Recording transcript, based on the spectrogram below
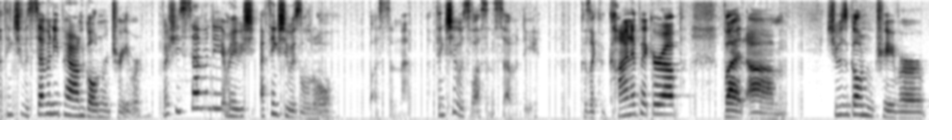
I think she was 70 pound golden retriever. Was she 70 or maybe she, I think she was a little less than that. I think she was less than 70 because I could kind of pick her up. But um, she was a golden retriever,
